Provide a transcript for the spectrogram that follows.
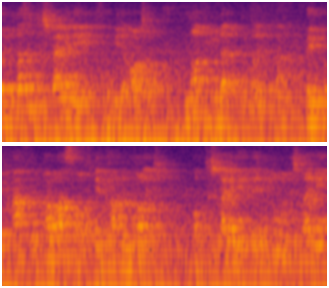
But the person describing it will be the author, not you that you collect the plant. But you have the powers of, if you have the knowledge of describing it, then you will describe it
